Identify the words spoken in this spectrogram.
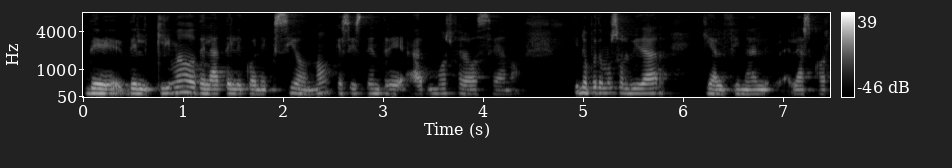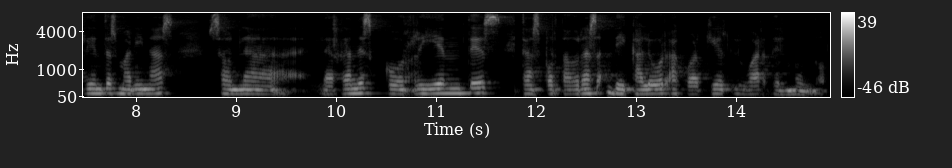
del clima o de la teleconexión ¿no? que existe entre atmósfera y océano. Y no podemos olvidar que al final las corrientes marinas son la, las grandes corrientes transportadoras de calor a cualquier lugar del mundo.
